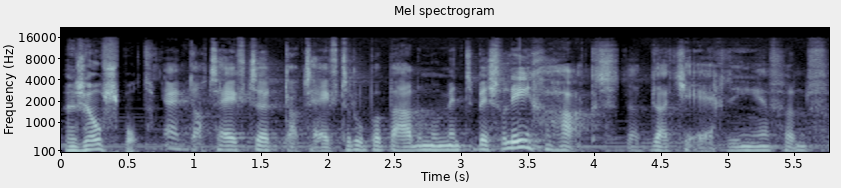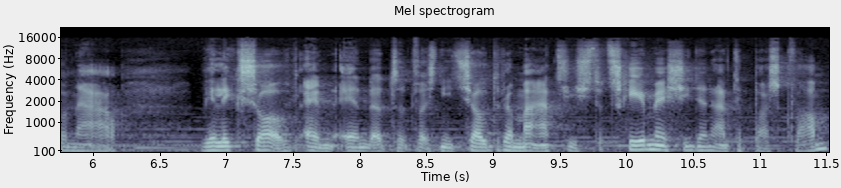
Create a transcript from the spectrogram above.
en zelfspot. En dat heeft er, dat heeft er op bepaalde momenten best wel ingehakt. Dat, dat je echt dingen van, van nou, wil ik zo. En, en dat, het was niet zo dramatisch dat scheermesje daarna te pas kwam.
